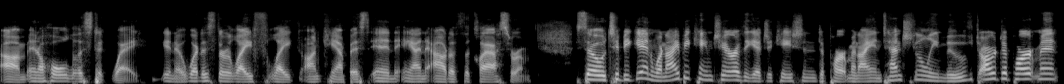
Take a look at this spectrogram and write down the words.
um, in a holistic way. You know, what is their life like on campus, in and out of the classroom? So, to begin, when I became chair of the education department, I intentionally moved our department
